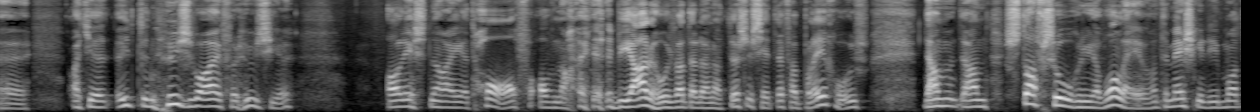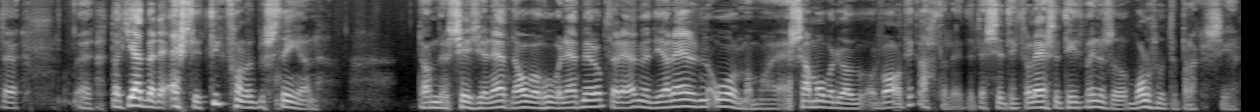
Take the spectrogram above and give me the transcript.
Uh, als je uit een huis verhuis je, al is het naar het hof of naar het bejaardenhuis, wat er dan tussen zit, van het pleeghuis, dan, dan stofzogen je wel even. Want de mensen die moeten, dat jij bij de esthetiek van het bestaan dan zeg je net, nou, we hoeven net meer op te rijden, maar die rijden een oor met mij. En samen over wat ik achterlaten. Daar zit ik de laatste tijd wel zo, wel zo te praktiseren.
